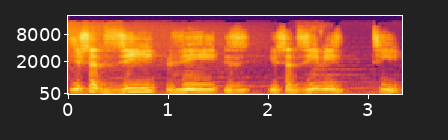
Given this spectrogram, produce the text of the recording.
You said Z V. Z, you said ZVT.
